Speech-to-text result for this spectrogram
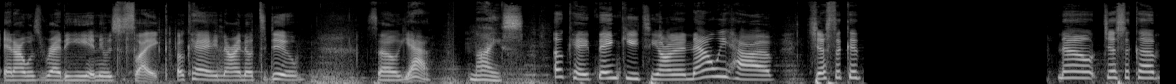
and I was ready, and it was just like, okay, now I know what to do. So yeah. Nice. Okay, thank you, Tiana. Now we have Jessica. Now, Jessica,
